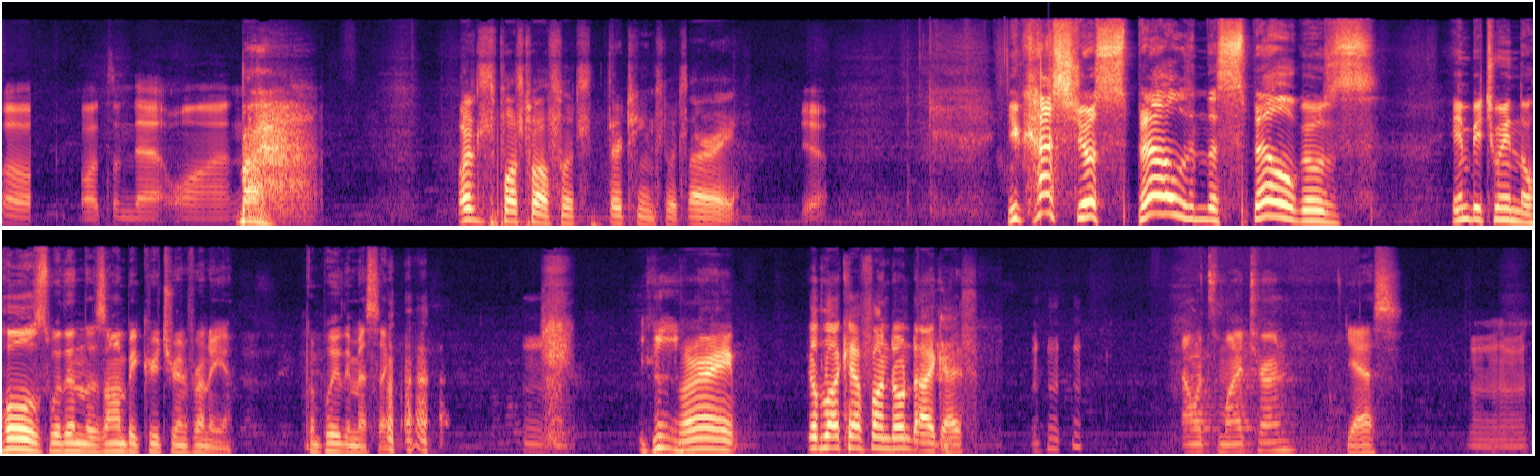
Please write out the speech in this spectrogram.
oh, what's in that one? What's plus 12? So it's 13, so it's alright. You cast your spell, and the spell goes in between the holes within the zombie creature in front of you, completely missing. Mhm. Alright. Good luck, have fun, don't die, guys. Now it's my turn. yes. Mhm. It's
